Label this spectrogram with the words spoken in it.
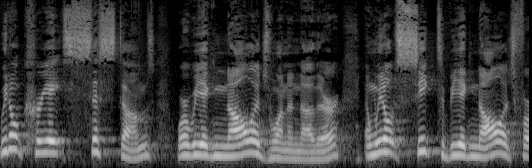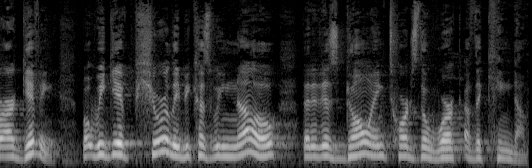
We don't create systems where we acknowledge one another and we don't seek to be acknowledged for our giving, but we give purely because we know that it is going towards the work of the kingdom.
